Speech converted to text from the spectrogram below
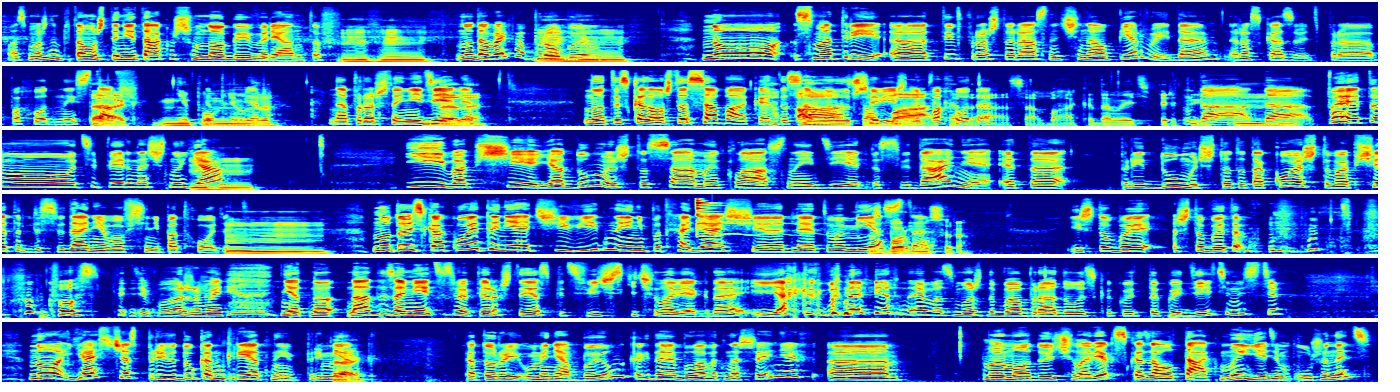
Возможно, потому что не так уж много и вариантов. Угу. Ну, давай попробуем. Угу. Но смотри, э, ты в прошлый раз начинал первый, да, рассказывать про походный став. Так, не помню например, уже. На прошлой неделе. Да-да. Ну, ты сказал, что собака это самая а, лучшая собака, вещь для похода. Да, собака, давай теперь ты. Да, mm-hmm. да. Поэтому теперь начну я. Mm-hmm. И вообще, я думаю, что самая классная идея для свидания это придумать что-то такое, что вообще-то для свидания вовсе не подходит. Mm-hmm. Ну, то есть какое-то неочевидное, неподходящее для этого место. Сбор мусора. И чтобы, чтобы это... Господи, боже мой. Нет, но надо заметить, во-первых, что я специфический человек, да, и я как бы, наверное, возможно, бы обрадовалась какой-то такой деятельности. Но я сейчас приведу конкретный пример, так. Который у меня был, когда я была в отношениях. Э, мой молодой человек сказал, так, мы едем ужинать,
